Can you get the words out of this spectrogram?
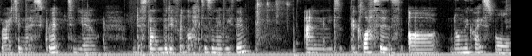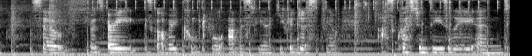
write in their script and you know understand the different letters and everything. And the classes are normally quite small, so it's very it's got a very comfortable atmosphere. You can just you know ask questions easily and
